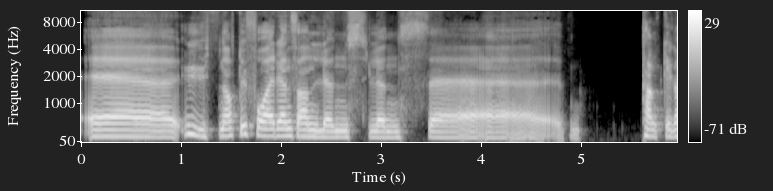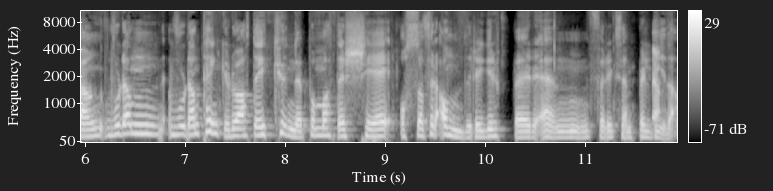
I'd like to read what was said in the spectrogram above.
Uh, uten at du får en sånn lønns-lønns-tankegang. Uh, hvordan, hvordan, tenker du at det kunne på en måte skje også for andre grupper enn f.eks. de, da? Ja,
